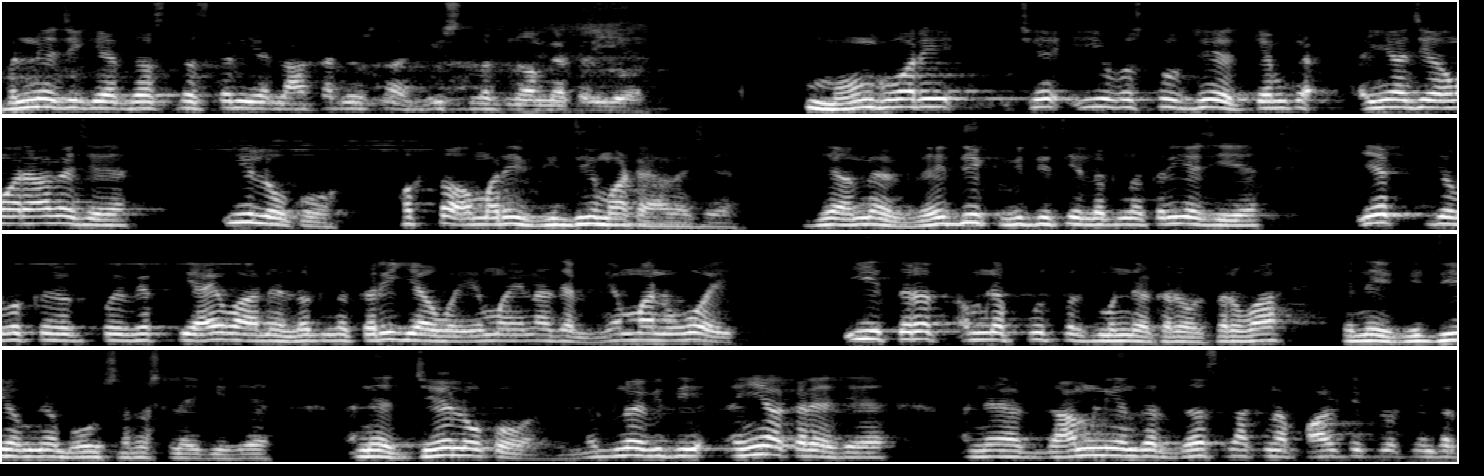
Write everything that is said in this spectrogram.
બંને જગ્યાએ દસ દસ કરીએ એટલે આખા દિવસના વીસ લગ્ન અમે કરીએ. મોંઘવારી છે એ વસ્તુ છે જ. કેમ કે અહીંયા જે અમારે આવે છે એ લોકો ફક્ત અમારી વિધિ માટે આવે છે. જે અમે વૈદિક વિધિથી લગ્ન કરીએ છીએ. એક જે કોઈ વ્યક્તિ આવ્યા અને લગ્ન કરી ગયા હોય, એમાં એના જે મહેમાન હોય એ તરત અમને પૂછપરછ મંડે કરવા કરવા એની વિધિ અમને બહુ સરસ લાગી છે. અને જે લોકો લગ્ન વિધિ અહીંયા કરે છે અને ગામની અંદર દસ લાખના પાર્ટી પ્લોટની અંદર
